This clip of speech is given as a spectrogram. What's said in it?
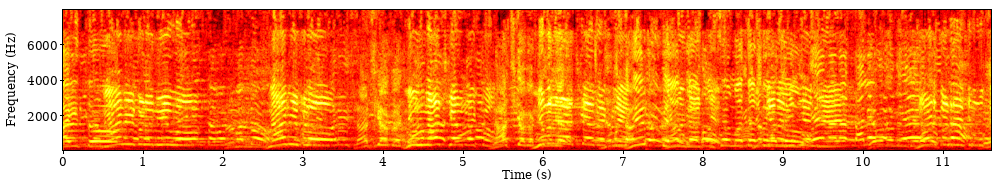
ಆಯ್ತು ನೀವು? ಇದೆಯಾ? ನೋಡ್ಕೊಳ್ಳಿ ಇದು ಮುಖ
